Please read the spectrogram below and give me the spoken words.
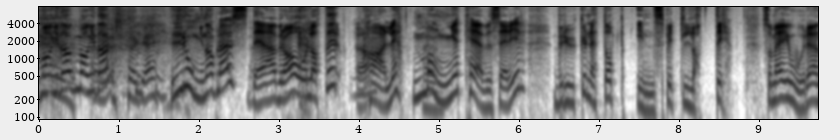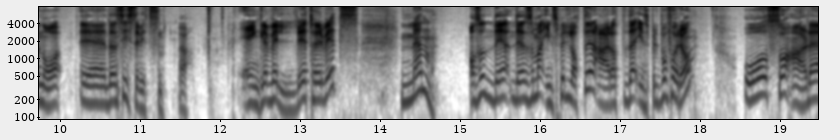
Mange takk, mange takk. Rungende applaus, det er bra, og latter. Herlig. Mange TV-serier bruker nettopp innspilt latter, som jeg gjorde nå, eh, den siste vitsen. Ja. Egentlig veldig tørr vits, men altså, det, det som er innspilt latter, er at det er innspilt på forhånd, og så er det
